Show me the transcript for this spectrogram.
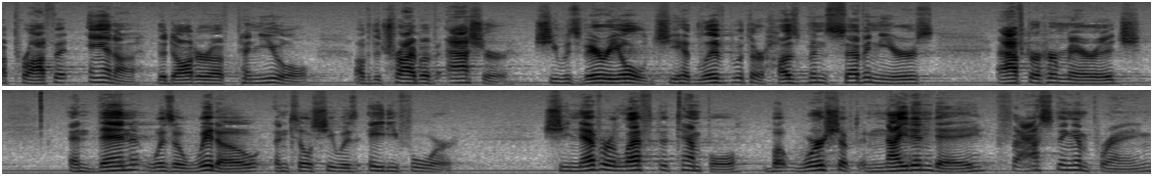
a prophet, Anna, the daughter of Penuel of the tribe of Asher. She was very old. She had lived with her husband seven years after her marriage, and then was a widow until she was 84. She never left the temple, but worshiped night and day, fasting and praying.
